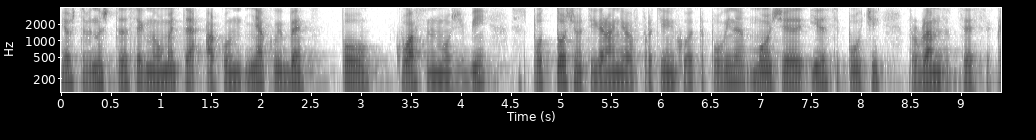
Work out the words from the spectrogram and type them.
и още веднъж ще засегна момента, ако някой бе по-класен, може би, с по-точно отиграние в противниковата половина, може и да се получи проблем за ЦСК.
